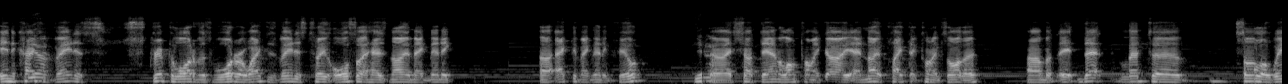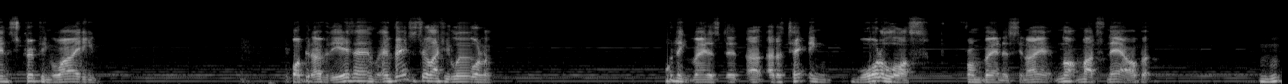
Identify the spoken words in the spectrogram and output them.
in the case Yeah. of Venus, stripped a lot of its water away because Venus too also has no magnetic, uh, active magnetic field. Yeah. Uh, it shut down a long time ago, and no plate tectonics either. Um, but it, that led to solar wind stripping away quite a bit over the years, and, and Venus still actually learned one of. I think Venus did uh, are detecting water loss from Venus. You know, not much now, but Mhm.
